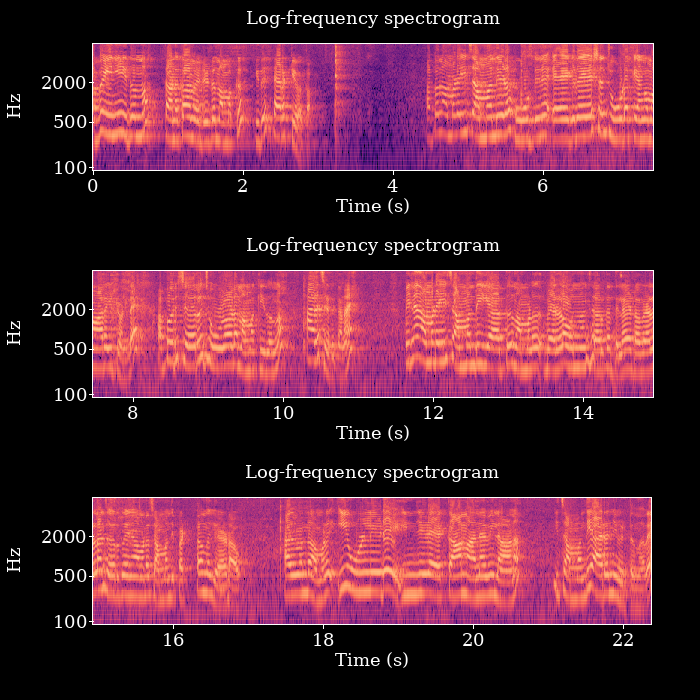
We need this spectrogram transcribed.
അപ്പോൾ ഇനി ഇതൊന്ന് തണുക്കാൻ വേണ്ടിയിട്ട് നമുക്ക് ഇത് ഇറക്കി വെക്കാം. അപ്പം നമ്മുടെ ഈ ചമ്മന്തിയുടെ കൂട്ടിന് ഏകദേശം ചൂടൊക്കെ അങ്ങ് മാറിയിട്ടുണ്ട്. അപ്പോൾ ഒരു ചെറു ചൂടോടെ നമുക്കിതൊന്ന് അരച്ചെടുക്കണേ. പിന്നെ നമ്മുടെ ഈ ചമ്മന്തിക്കകത്ത് നമ്മൾ വെള്ളം ഒന്നും ചേർക്കത്തില്ല കേട്ടോ. വെള്ളം ചേർത്ത് കഴിഞ്ഞാൽ നമ്മുടെ ചമ്മന്തി പെട്ടെന്ന് കേടാവും. അതുകൊണ്ട് നമ്മൾ ഈ ഉള്ളിയുടെ ഇഞ്ചിയുടെ ഒക്കെ ആ നനവിലാണ് ഈ ചമ്മന്തി അരഞ്ഞു കിട്ടുന്നത്.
